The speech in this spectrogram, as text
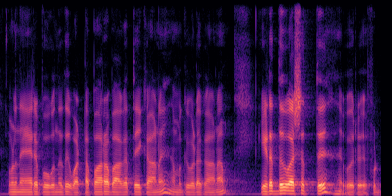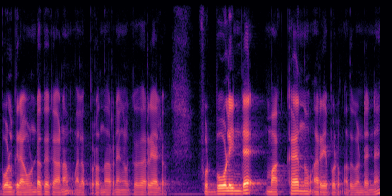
നമ്മൾ നേരെ പോകുന്നത് വട്ടപ്പാറ ഭാഗത്തേക്കാണ് നമുക്കിവിടെ കാണാം. ഇടതുവശത്ത് ഒരു ഫുട്ബോൾ ഗ്രൗണ്ടൊക്കെ കാണാം. മലപ്പുറം എന്ന് പറഞ്ഞാൽ ഞങ്ങൾക്കൊക്കെ അറിയാമല്ലോ ഫുട്ബോളിന്റെ മക്ക എന്നും അറിയപ്പെടും. അതുകൊണ്ട് തന്നെ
